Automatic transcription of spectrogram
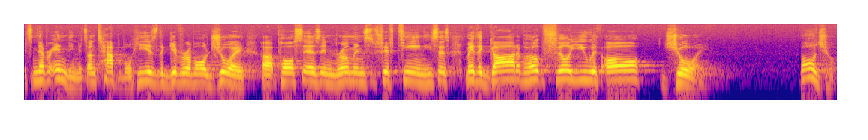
It's never ending, it's untappable. He is the giver of all joy. Uh, Paul says in Romans 15, he says, May the God of hope fill you with all joy. With all joy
